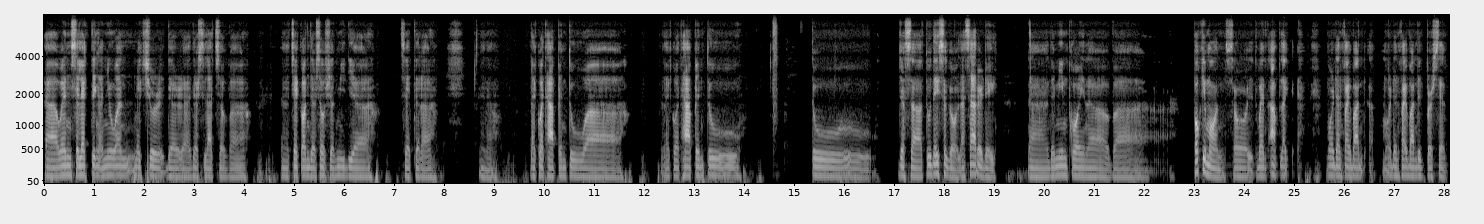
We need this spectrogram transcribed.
Uh, when selecting a new one make sure there uh, there's lots of uh, uh check on their social media etc you know like what happened to uh, like what happened to to just uh, two days ago, last Saturday, uh, the meme coin of uh, Pokemon. So it went up like more than 500 more than 500 percent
